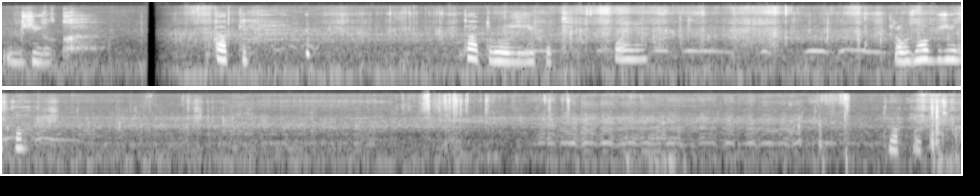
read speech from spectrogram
Бджілка. Тату. Тату може їхати. Поняв. А знову бджілка. Ту квіточку.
